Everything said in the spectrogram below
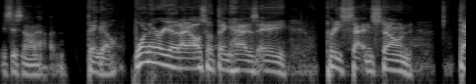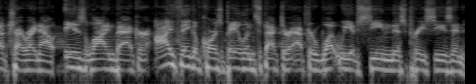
it's just not happening. Bingo. One area that I also think has a pretty set in stone depth chart right now is linebacker. I think, of course, Baylon Spector, after what we have seen this preseason,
